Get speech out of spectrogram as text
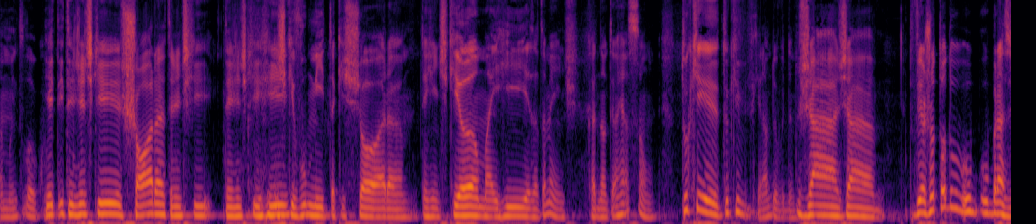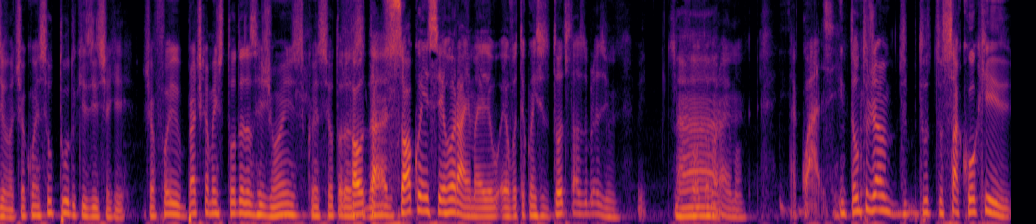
é muito louco. E, e tem gente que chora, tem gente que, tem gente que Tem ri. gente que vomita, que chora. Tem gente que ama e ri, exatamente. Cada um tem uma reação. Tu que, tu que Fiquei na dúvida. já, já tu viajou todo o, o Brasil, né? Tu já conheceu tudo que existe aqui. Já foi praticamente todas as regiões, conheceu todas as Falta cidades. só conhecer Roraima. Eu, eu vou ter conhecido todos os estados do Brasil. Só Ah. falta Roraima. Tá quase. Então tu já tu, tu sacou que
